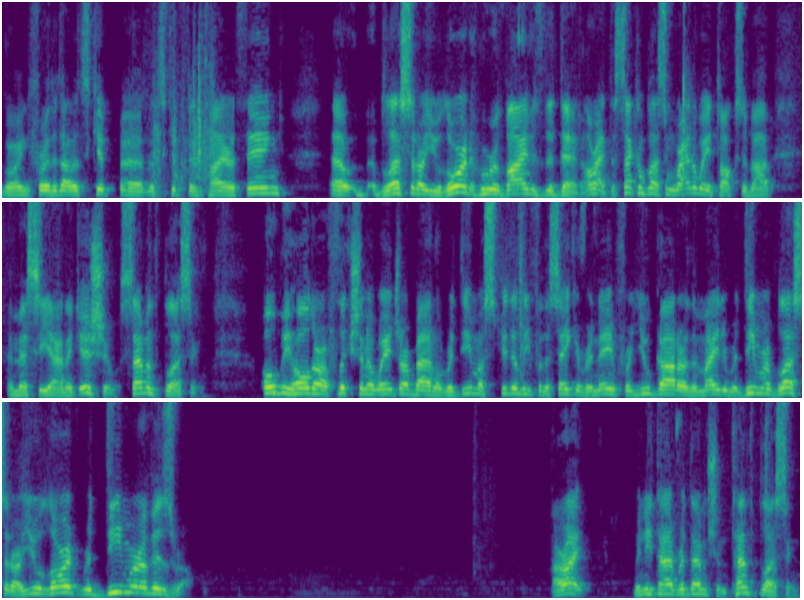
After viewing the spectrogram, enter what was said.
Going further down, let's skip. Uh, let's skip the entire thing. Uh, blessed are you, Lord, who revives the dead. All right, the second blessing right away talks about a messianic issue. Seventh blessing. Oh, behold our affliction and wage our battle. Redeem us speedily for the sake of your name, for you, God, are the mighty Redeemer. Blessed are you, Lord, Redeemer of Israel. All right, we need to have redemption. Tenth blessing.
